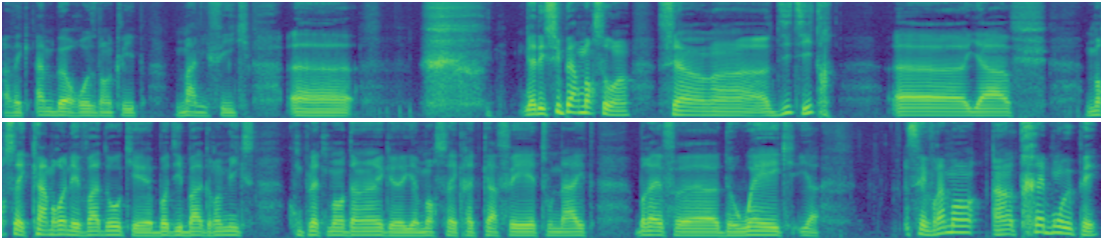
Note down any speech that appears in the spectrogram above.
avec Amber Rose dans le clip. Magnifique. il y a des super morceaux. Hein. C'est un, 10 titres. il y a un morceau avec Cameron et Vado qui est Body Bag Remix complètement dingue. Il y a un morceau avec Red Café, Tonight, bref, euh, The Wake. Il y a... C'est vraiment un très bon EP.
